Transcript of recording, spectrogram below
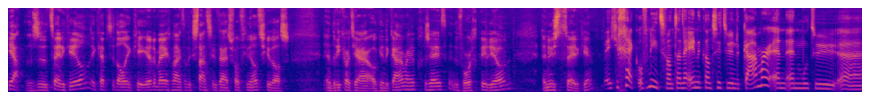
Ja, dat is de tweede keer al. Ik heb dit al een keer eerder meegemaakt dat ik staatssecretaris van Financiën was. En drie kwart jaar ook in de Kamer heb gezeten, in de vorige periode. En nu is het de tweede keer. Beetje gek, of niet? Want aan de ene kant zit u in de Kamer en, en moet u uh,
